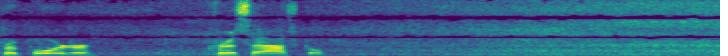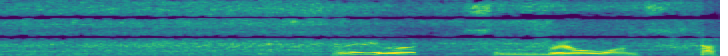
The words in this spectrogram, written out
Reporter, Chris Haskell. Hey, look, some real ones.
